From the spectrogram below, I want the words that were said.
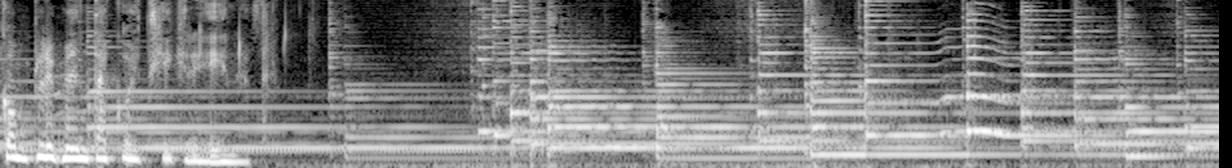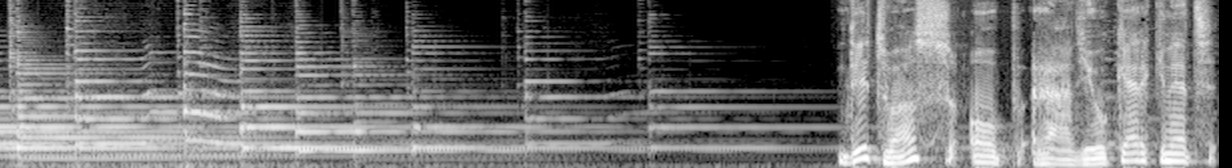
compliment dat ik ooit gekregen heb. Dit was op Radio Kerknet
